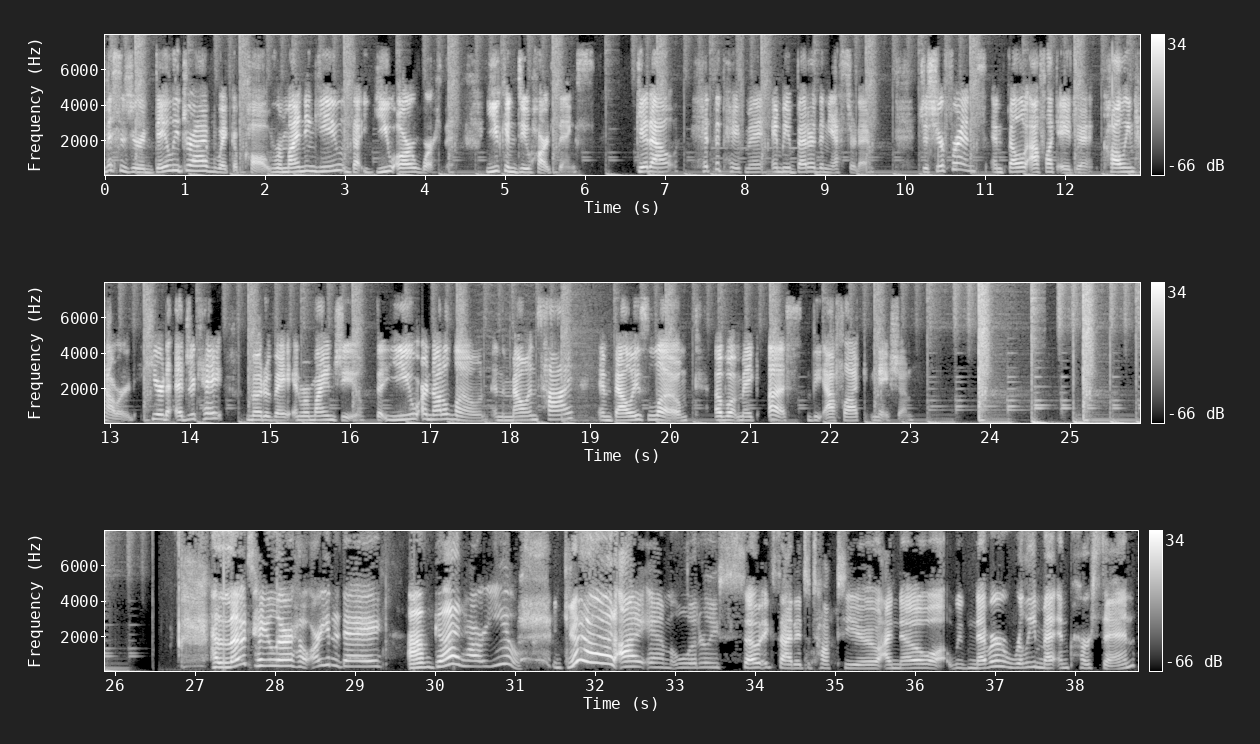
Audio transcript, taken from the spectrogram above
This is your daily drive wake up call, reminding you that you are worth it. You can do hard things. Get out, hit the pavement, and be better than yesterday. Just your friend and fellow Aflac agent, Colleen Howard, here to educate, motivate, and remind you that you are not alone in the mountains high and valleys low of what make us the Aflac Nation. Hello, Taylor. How are you today? I'm good. How are you? Good. I am literally so excited to talk to you. I know we've never really met in person,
